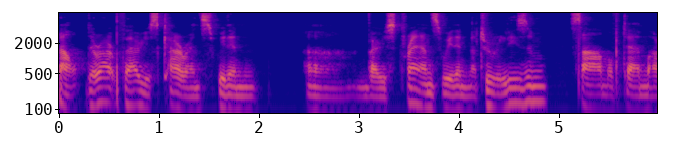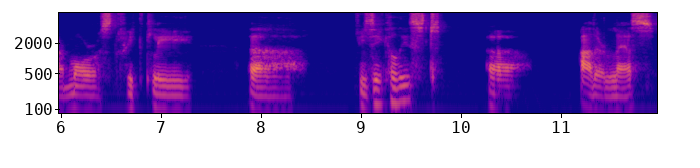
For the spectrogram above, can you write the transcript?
Now, there are various currents within uh, various strands within naturalism. Some of them are more strictly uh, physicalist, uh, other less.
